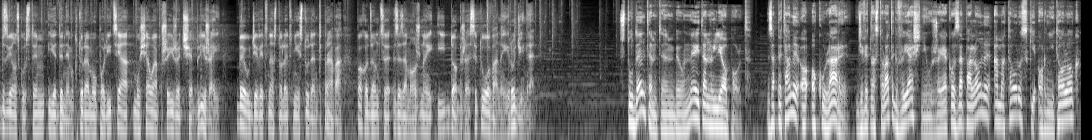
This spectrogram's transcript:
W związku z tym, jedynym, któremu policja musiała przyjrzeć się bliżej, był 19-letni student prawa, pochodzący ze zamożnej i dobrze sytuowanej rodziny. Studentem tym był Nathan Leopold. Zapytany o okulary, dziewiętnastolatek wyjaśnił, że jako zapalony amatorski ornitolog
